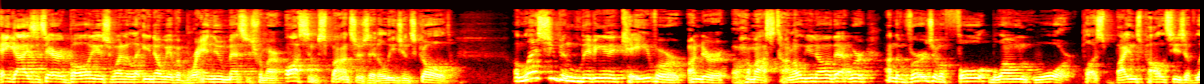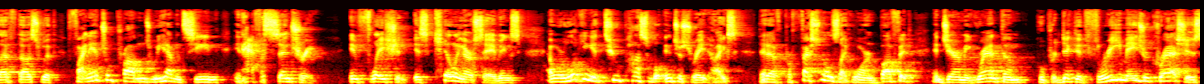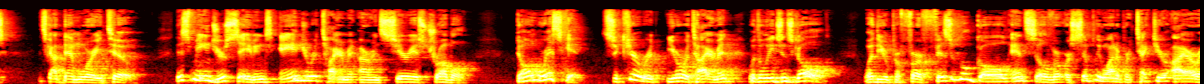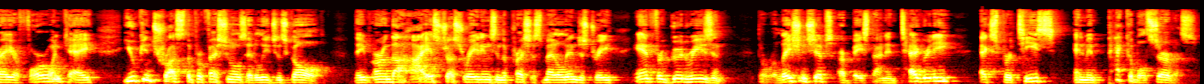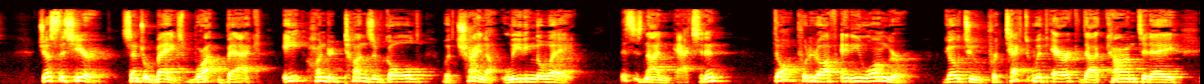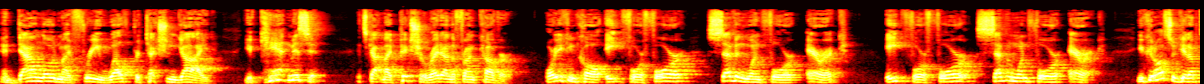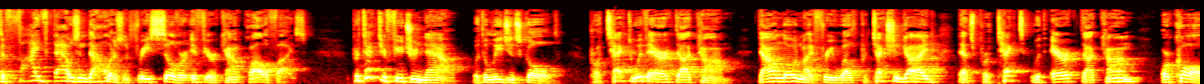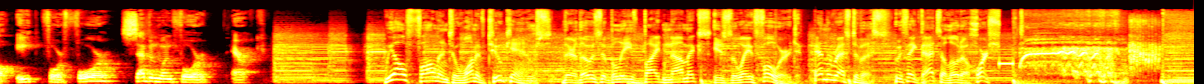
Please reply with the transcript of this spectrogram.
Hey guys, it's Eric Bolling. I just want to let you know we have a brand new message from our awesome sponsors at Allegiance Gold. Unless you've been living in a cave or under a Hamas tunnel, you know that we're on the verge of a full blown war. Plus, Biden's policies have left us with financial problems we haven't seen in half a century. Inflation is killing our savings, and we're looking at two possible interest rate hikes that have professionals like Warren Buffett and Jeremy Grantham, who predicted three major crashes, it's got them worried too. This means your savings and your retirement are in serious trouble. Don't risk it. Secure your retirement with Allegiance Gold. Whether you prefer physical gold and silver or simply want to protect your IRA or 401k, you can trust the professionals at Allegiance Gold. They've earned the highest trust ratings in the precious metal industry and for good reason. The relationships are based on integrity, expertise, and impeccable service. Just this year, central banks brought back 800 tons of gold with China leading the way. This is not an accident. Don't put it off any longer. Go to protectwitheric.com today and download my free wealth protection guide. You can't miss it. It's got my picture right on the front cover. Or you can call 844 714 Eric, 844 714 Eric. You can also get up to $5,000 in free silver if your account qualifies. Protect your future now with Allegiance Gold. ProtectWithEric.com. Download my free wealth protection guide. That's protectwitheric.com or call 844 714 Eric. We all fall into one of two camps. There are those that believe Bidenomics is the way forward, and the rest of us who think that's a load of horse.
